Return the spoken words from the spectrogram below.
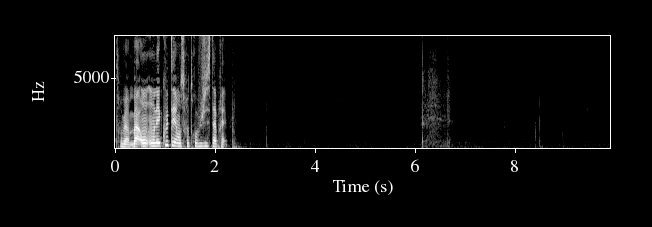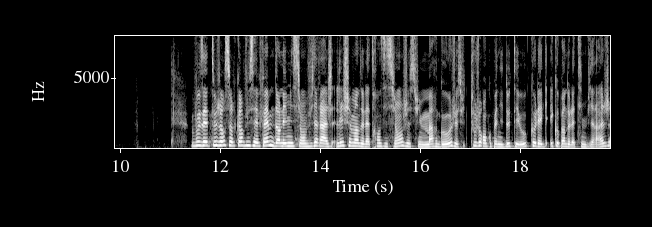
Trop bien. Bah, on, on l'écoute et on se retrouve juste après. Vous êtes toujours sur Campus FM dans l'émission Virage, les chemins de la transition. Je suis Margot, je suis toujours en compagnie de Théo, collègue et copain de la team Virage.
